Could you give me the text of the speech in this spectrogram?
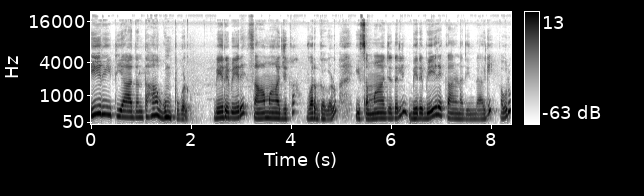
ಈ ರೀತಿಯಾದಂತಹ ಗುಂಪುಗಳು. ಬೇರೆ ಬೇರೆ ಸಾಮಾಜಿಕ ವರ್ಗಗಳು ಈ ಸಮಾಜದಲ್ಲಿ ಬೇರೆ ಬೇರೆ ಕಾರಣದಿಂದಾಗಿ ಅವರು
